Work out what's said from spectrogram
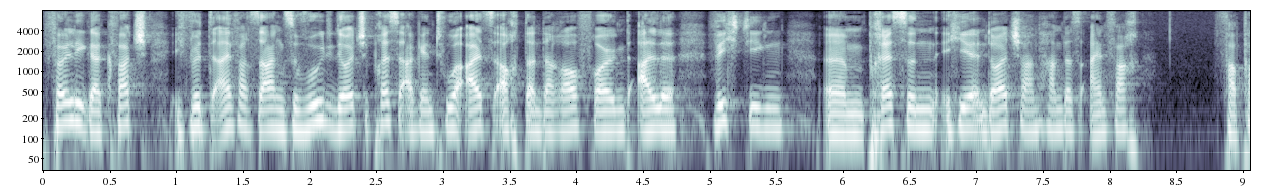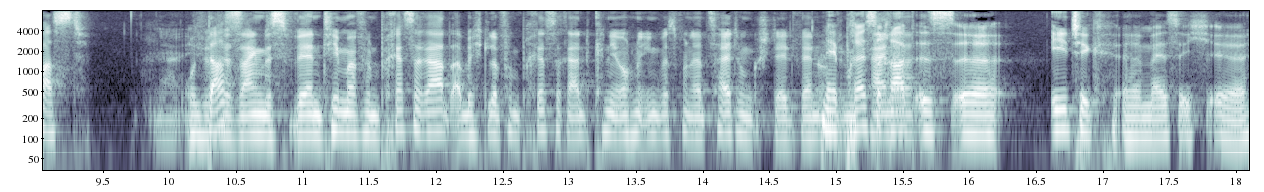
völliger Quatsch. Ich würde einfach sagen, sowohl die deutsche Presseagentur als auch dann darauf folgend alle wichtigen ähm, Pressen hier in Deutschland haben das einfach verpasst. Ja, ich Und würde das- sagen, das wäre ein Thema für einen Presserat, aber ich glaube, vom Presserat kann ja auch nur irgendwas von der Zeitung gestellt werden. Wenn Presserat ist äh, ethikmäßig äh,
